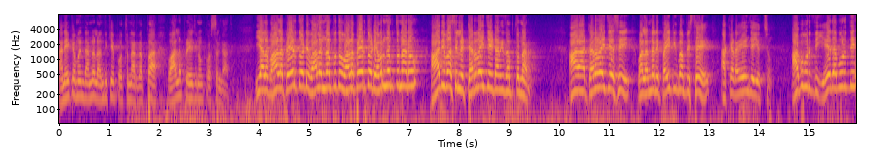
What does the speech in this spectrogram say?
అనేక మంది అన్నలు అందుకే పోతున్నారు తప్ప వాళ్ళ ప్రయోజనం కోసం కాదు. ఇవాళ వాళ్ళ పేరుతోటి వాళ్ళని చంపుతూ వాళ్ళ పేరుతోటి ఎవరిని చంపుతున్నారు? ఆదివాసీల్ని టెర్రరైజ్ చేయడానికి చంపుతున్నారు. ఆ టెర్రరైజ్ చేసి వాళ్ళందరినీ బయటికి పంపిస్తే అక్కడ ఏం చేయొచ్చు? అభివృద్ధి. ఏది అభివృద్ధి?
